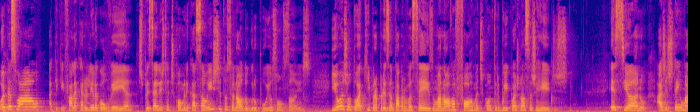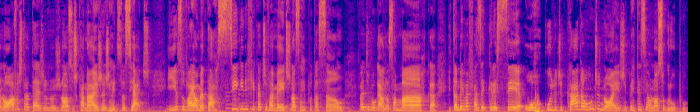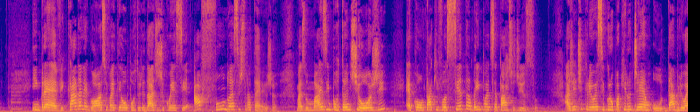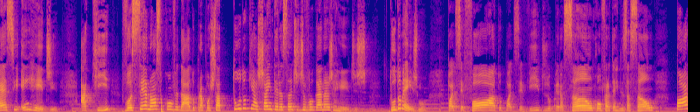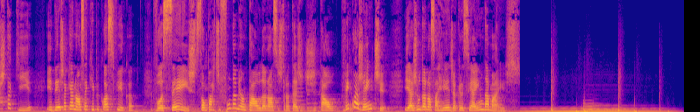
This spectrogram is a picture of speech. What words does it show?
Oi, pessoal! Aqui quem fala é Carolina Gouveia, especialista de comunicação institucional do grupo Wilson Sons. E hoje eu tô aqui para apresentar para vocês uma nova forma de contribuir com as nossas redes. Esse ano, a gente tem uma nova estratégia nos nossos canais nas redes sociais. E isso vai aumentar significativamente nossa reputação, vai divulgar nossa marca e também vai fazer crescer o orgulho de cada um de nós de pertencer ao nosso grupo. Em breve, cada negócio vai ter a oportunidade de conhecer a fundo essa estratégia. Mas o mais importante hoje é contar que você também pode ser parte disso. A gente criou esse grupo aqui no Jam, o WS em Rede. Aqui, você é nosso convidado para postar tudo o que achar interessante divulgar nas redes. Tudo mesmo. Pode ser foto, pode ser vídeo de operação, confraternização. Posta aqui e deixa que a nossa equipe classifica. Vocês são parte fundamental da nossa estratégia digital. Vem com a gente e ajuda a nossa rede a crescer ainda mais.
